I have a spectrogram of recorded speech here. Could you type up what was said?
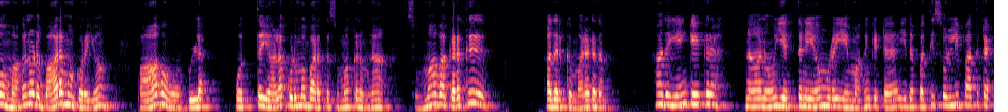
உன் மகனோட பாரமும் குறையும். பாவம் உன் பிள்ளை. ஒத்தையால் குடும்ப பாரத்தை சுமக்கணும்னா சும்மாவா கிடக்கு? அதற்கு மரகதம். அதை ஏன் கேட்குற நானும் எத்தனையோ முறை என் மகன்கிட்ட இதை பற்றி சொல்லி பார்த்துட்டேன்.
